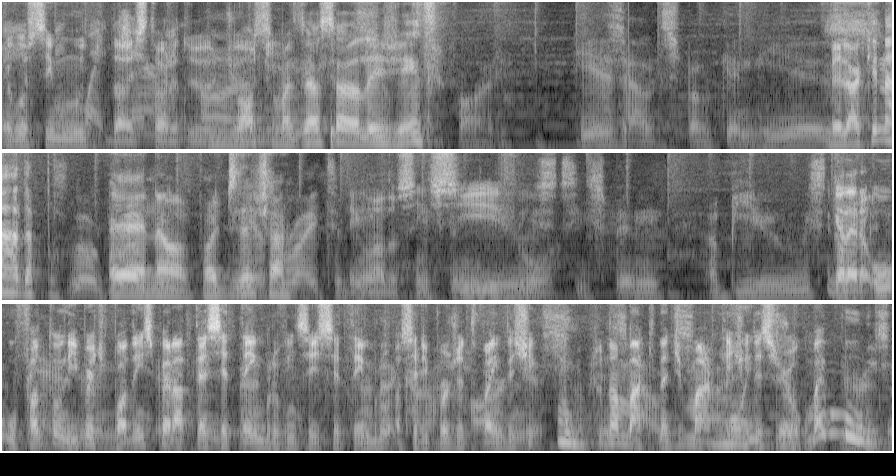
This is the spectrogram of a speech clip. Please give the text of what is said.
Eu gostei muito da história do Johnny. Nossa, mas essa legenda. Fun. He is outspoken. He is. Melhor que nada, pô. É, não, pode deixar. Tem um lado He's been sensível. Galera, o, o Phantom Liberty podem esperar até setembro, 26 de setembro. A CD Projekt vai investir muito na máquina de marketing desse jogo. Mas muito.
